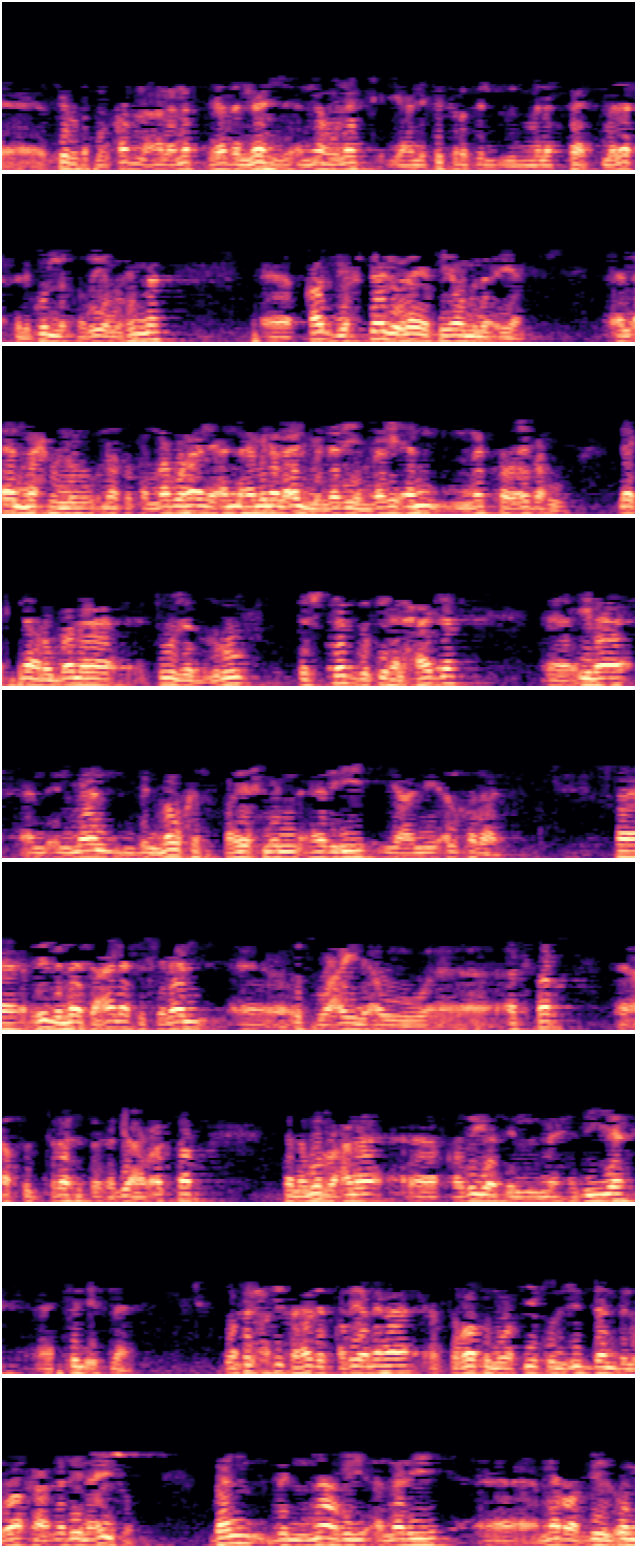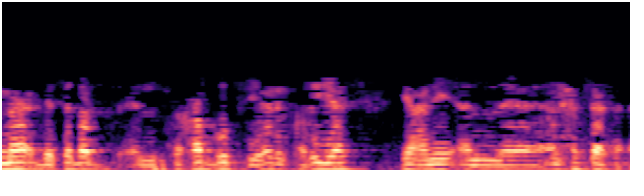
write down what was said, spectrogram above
سرت من قبل على نفس هذا النهج ان هناك يعني فكرة الملفات ملف لكل قضية مهمة قد يحتاج إليها في يوم من الأيام. الآن نحن نتطلبها لأنها من العلم الذي ينبغي أن نستوعبه لكنها ربما توجد ظروف تشتد فيها الحاجة إلى الالمان بالموقف الصحيح من هذه يعني القضايا. فبإذن الله تعالى في خلال أسبوعين أو أكثر أقصد ثلاثة أسابيع أو أكثر سنمر على قضية المهدية في الإسلام. وفي الحقيقة هذه القضية لها ارتباط وثيق جدا بالواقع الذي نعيشه بل بالماضي الذي مرت به الأمة بسبب التخبط في هذه القضية يعني الحساسة.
